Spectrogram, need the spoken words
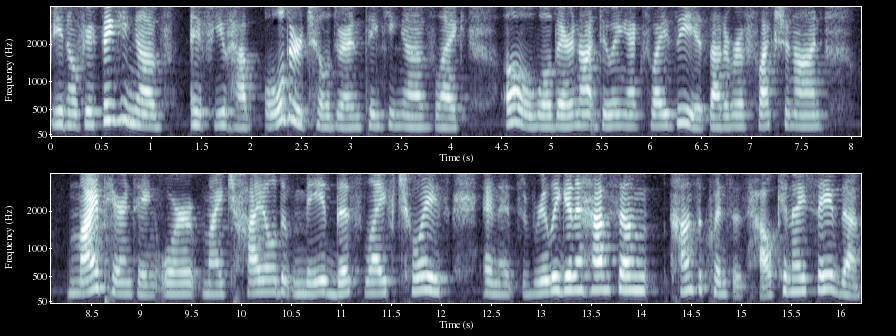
you know, if you're thinking of if you have older children, thinking of like, oh, well, they're not doing XYZ, is that a reflection on my parenting or my child made this life choice and it's really going to have some consequences. How can I save them?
